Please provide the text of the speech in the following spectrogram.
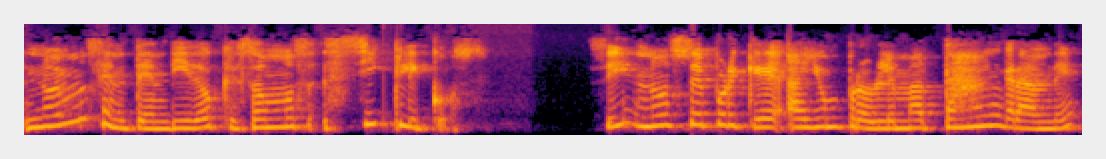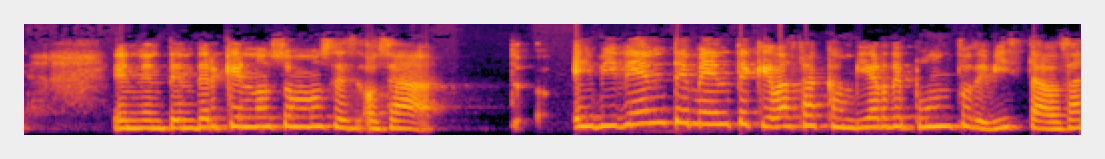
no hemos entendido que somos cíclicos, ¿sí? No sé por qué hay un problema tan grande en entender que no somos, o sea, evidentemente que vas a cambiar de punto de vista, o sea,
